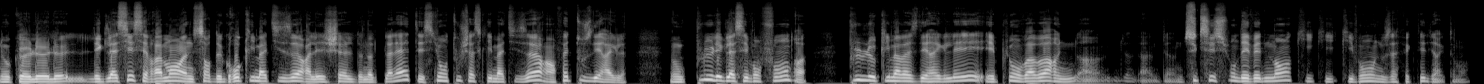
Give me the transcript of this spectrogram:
Donc euh, les glaciers, c'est vraiment une sorte de gros climatiseur à l'échelle de notre planète, et si on touche à ce climatiseur, en fait, tout se dérègle. Donc plus les glaciers vont fondre, plus le climat va se dérégler, et plus on va avoir une, succession d'événements qui, qui vont nous affecter directement.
